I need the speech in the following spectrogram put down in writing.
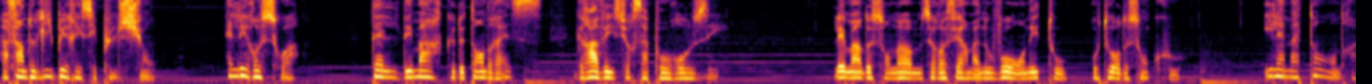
afin de libérer ses pulsions. Elle les reçoit, telles des marques de tendresse gravées sur sa peau rosée. Les mains de son homme se referment à nouveau en étau autour de son cou. Il aime attendre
